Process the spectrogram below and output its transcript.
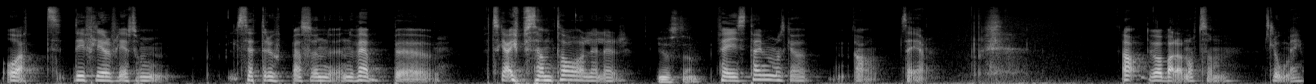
Och att det är fler och fler som sätter upp alltså en, en webb, eh, ett Skype-samtal eller. Facetime om man ska ja, säga. Ja, det var bara något som slog mig.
